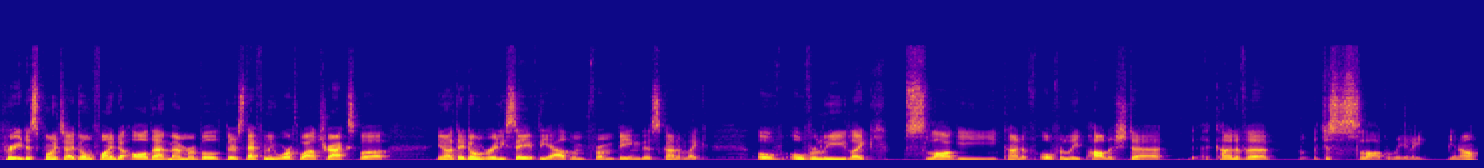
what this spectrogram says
pretty disappointed. I don't find it all that memorable. There's definitely worthwhile tracks, but you know, they don't really save the album from being this kind of like ov- overly like sloggy, kind of overly polished uh kind of a just a slog really, you know?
